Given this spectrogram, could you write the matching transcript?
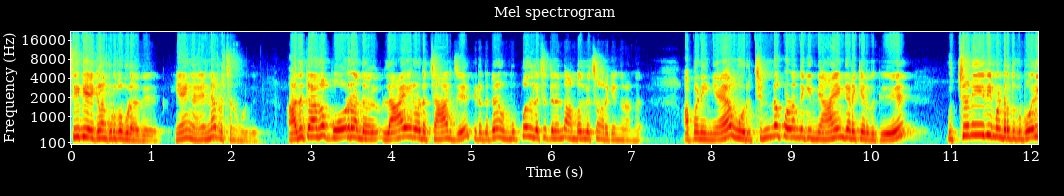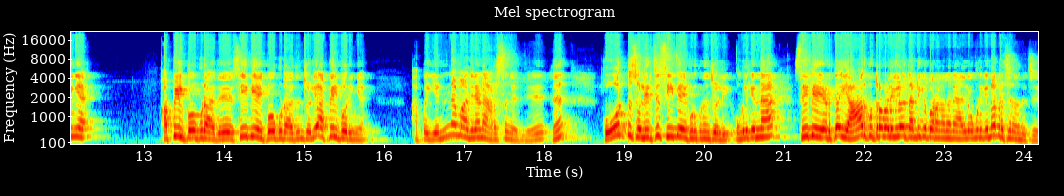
சிபிஐக்கெலாம் கொடுக்கக்கூடாது ஏங்க என்ன பிரச்சனை உங்களுக்கு? அதுக்காக போடுற அந்த லாயரோட சார்ஜ் கிட்டத்தட்ட முப்பது லட்சத்துலேருந்து ஐம்பது லட்சம் வரைக்குங்கிறாங்க அப்போ நீங்கள் ஒரு சின்ன குழந்தைக்கு நியாயம் கிடைக்கிறதுக்கு உச்சநீதிமன்றத்துக்கு போகிறீங்க அப்பீல் போகக்கூடாது சிபிஐ போகக்கூடாதுன்னு சொல்லி அப்பீல் போகிறீங்க அப்போ என்ன மாதிரியான அரசுங்க இது? கோர்ட்டு சொல்லிடுச்சு சிபிஐ கொடுக்கணும்னு சொல்லி. உங்களுக்கு என்ன? சிபிஐ எடுத்தால் யார் குற்றவாளிகளோ தண்டிக்க போகிறாங்க தானே? அதில் உங்களுக்கு என்ன பிரச்சனை வந்துச்சு?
